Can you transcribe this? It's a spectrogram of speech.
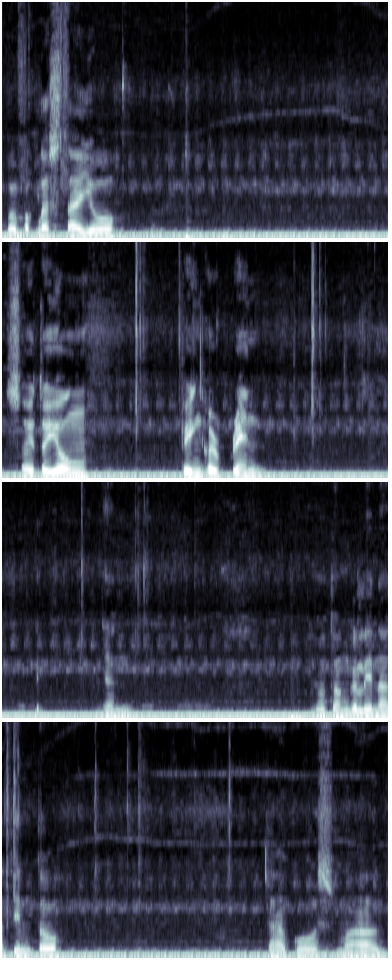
babaklas tayo. So ito yung fingerprint. Yan. So tanggalin natin to. Tapos mag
